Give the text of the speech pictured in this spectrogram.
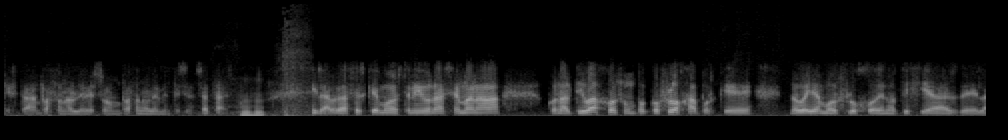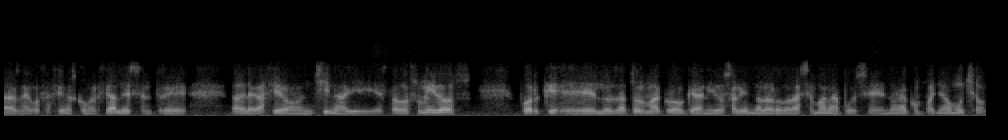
están razonables, son razonablemente sensatas. Y la verdad es que hemos tenido una semana con altibajos, un poco floja porque no veíamos flujo de noticias de las negociaciones comerciales entre la delegación china y Estados Unidos porque los datos macro que han ido saliendo a lo largo de la semana pues eh, no han acompañado mucho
